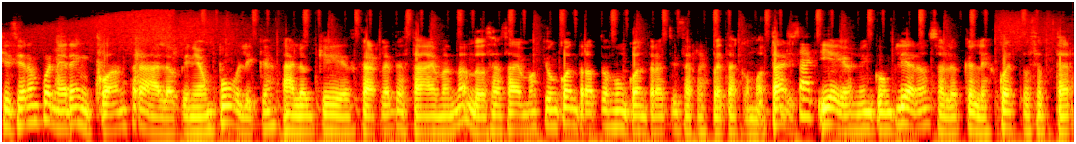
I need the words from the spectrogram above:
Quisieron poner en contra a la opinión pública a lo que Scarlett estaba demandando. O sea, sabemos que un contrato es un contrato y se respeta como tal. Exacto. Y ellos lo incumplieron, solo que les cuesta aceptar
